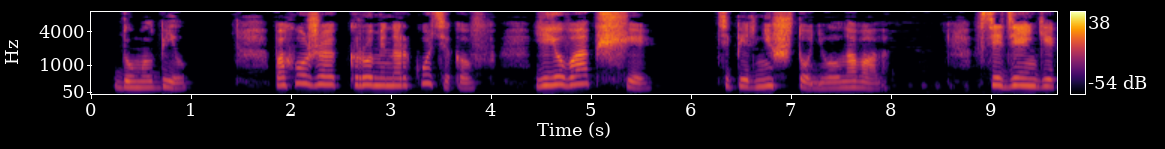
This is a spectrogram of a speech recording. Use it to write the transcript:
— думал Билл. Похоже, кроме наркотиков, ее вообще теперь ничто не волновало. Все деньги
